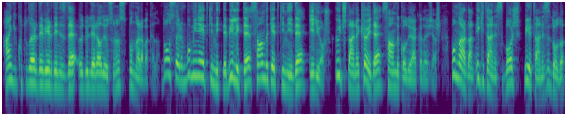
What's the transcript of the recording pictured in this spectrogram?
Hangi kutuları devirdiğinizde ödülleri alıyorsunuz bunlara bakalım. Dostlarım bu mini etkinlikle birlikte sandık etkinliği de geliyor. 3 tane köyde sandık oluyor arkadaşlar. Bunlardan 2 tanesi boş, bir tanesi dolu.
